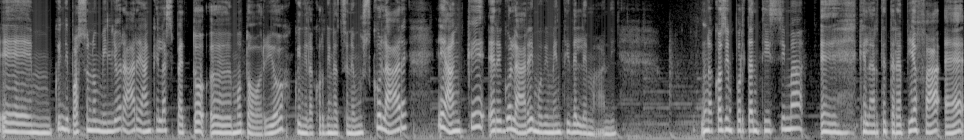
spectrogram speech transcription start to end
e ehm, quindi possono migliorare anche l'aspetto eh, motorio, quindi la coordinazione muscolare e anche regolare i movimenti delle mani. Una cosa importantissima eh, che l'arte terapia fa è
